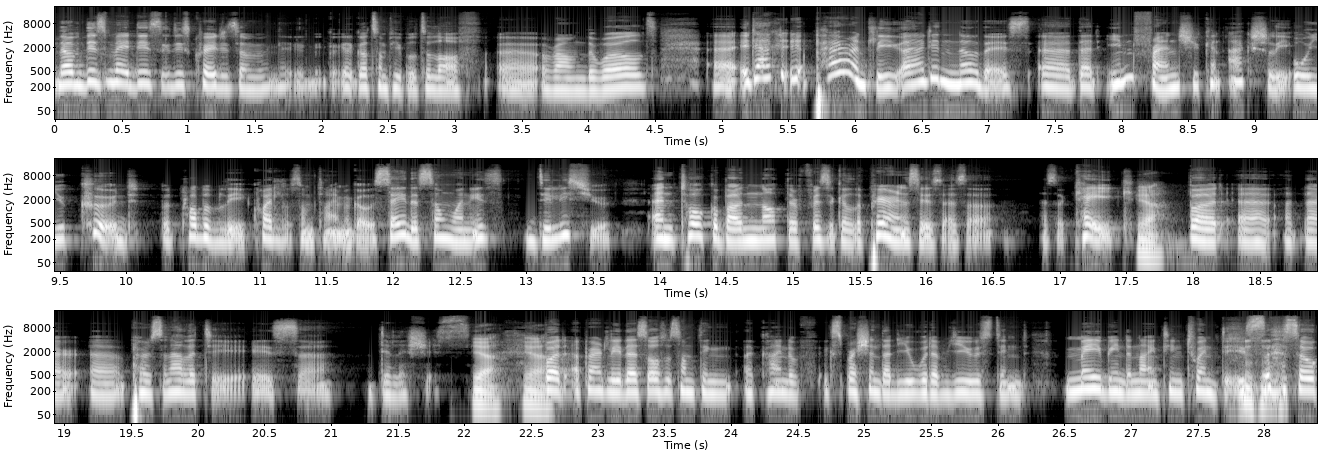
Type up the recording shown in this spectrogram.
Now this made this this created some got some people to laugh uh, around the world. Uh, it actually apparently I didn't know this uh, that in French you can actually or you could but probably quite some time ago say that someone is délicieux and talk about not their physical appearances as a as a cake, yeah, but uh, their uh, personality is uh, delicious. Yeah, yeah. But apparently, there's also something a kind of expression that you would have used in maybe in the 1920s. so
